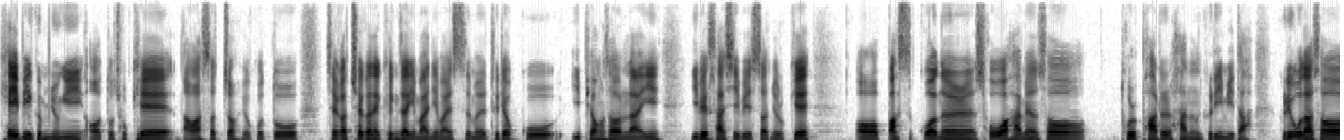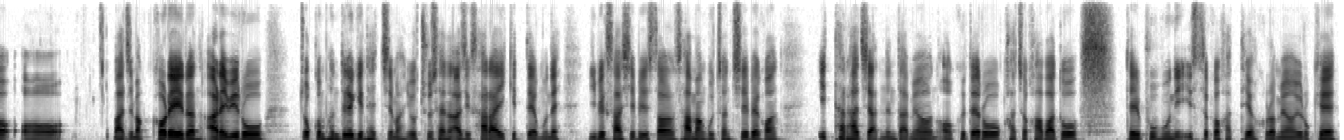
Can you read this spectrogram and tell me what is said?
KB금융이 어, 또 좋게 나왔었죠. 이것도 제가 최근에 굉장히 많이 말씀을 드렸고 이평선 라인 241선 이렇게 어, 박스권을 소화하면서 돌파를 하는 그림이다. 그리고 나서 어, 마지막 거래일은 아래 위로 조금 흔들긴 했지만 이 추세는 아직 살아있기 때문에 241선 49,700원 이탈하지 않는다면 어, 그대로 가져가봐도 될 부분이 있을 것 같아요. 그러면 이렇게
